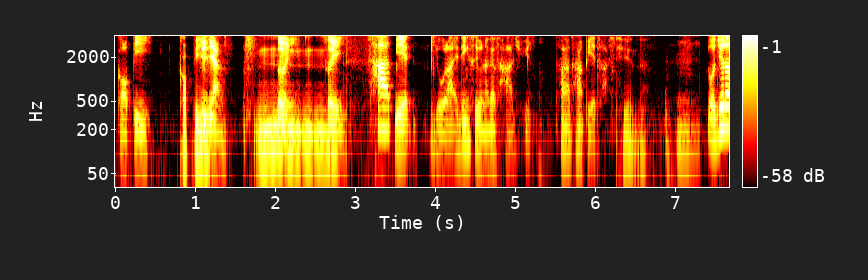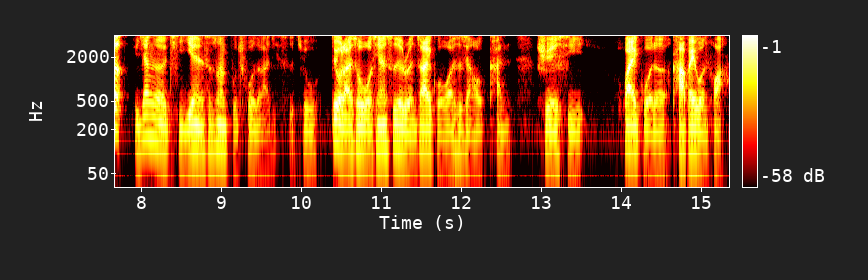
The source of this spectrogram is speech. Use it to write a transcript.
kopi，，copy 就这样，嗯，对，嗯嗯，所以差别有了，一定是有那个差距，差差别在。天哪，嗯，我觉得有这样的体验是算不错的啦。其实就对我来说，我现在是人在国外，是想要看学习外国的咖啡文化，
